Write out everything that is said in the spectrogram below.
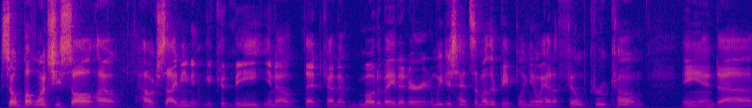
So, but once she saw how how exciting it, it could be, you know, that kind of motivated her. And we just had some other people. You know, we had a film crew come and uh,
